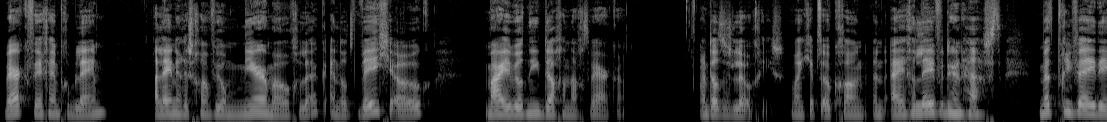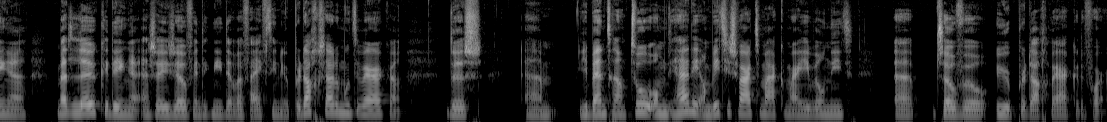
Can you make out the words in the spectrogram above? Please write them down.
Werken vind je geen probleem. Alleen er is gewoon veel meer mogelijk. En dat weet je ook. Maar je wilt niet dag en nacht werken. En dat is logisch. Want je hebt ook gewoon een eigen leven ernaast. Met privé dingen, met leuke dingen. En sowieso vind ik niet dat we 15 uur per dag zouden moeten werken. Dus um, je bent eraan toe om hè, die ambities waar te maken, maar je wil niet uh, zoveel uur per dag werken ervoor.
